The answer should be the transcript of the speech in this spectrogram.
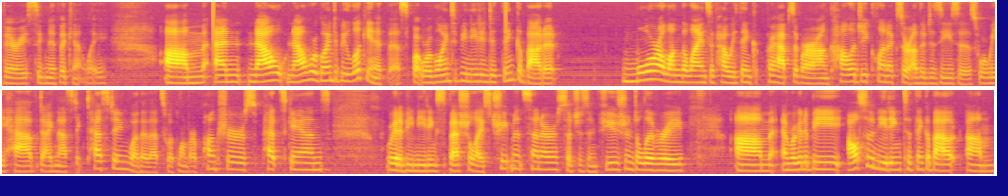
very significantly. Um, and now, now we're going to be looking at this, but we're going to be needing to think about it more along the lines of how we think perhaps of our oncology clinics or other diseases where we have diagnostic testing, whether that's with lumbar punctures, PET scans. We're going to be needing specialized treatment centers such as infusion delivery. Um, and we're going to be also needing to think about um,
